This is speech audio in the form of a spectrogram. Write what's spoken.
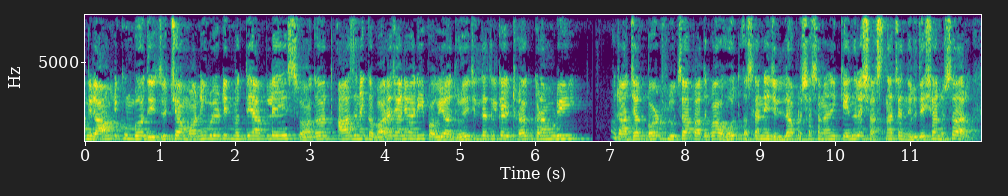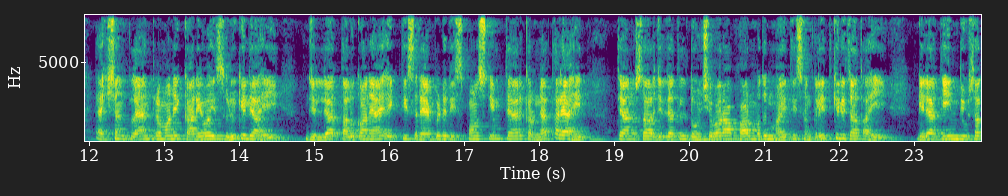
मी राम निकुंभ देजूच्या मॉर्निंग बुलेटिनमध्ये आपले स्वागत. आज अनेक बारा जानेवारी पाहूया धुळे जिल्ह्यातील काही ठळक घडामोडी. राज्यात बर्ड फ्लूचा प्रादुर्भाव होत असल्याने जिल्हा प्रशासनाने केंद्र शासनाच्या निर्देशानुसार ॲक्शन प्लॅनप्रमाणे कार्यवाही सुरू केली आहे. जिल्ह्यात तालुका न्याय एकतीस रॅपिड रिस्पॉन्स टीम तयार करण्यात आल्या आहेत. त्यानुसार जिल्ह्यातील दोनशे बारा फॉर्ममधून माहिती संकलित केली जात आहे. गेल्या तीन दिवसात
